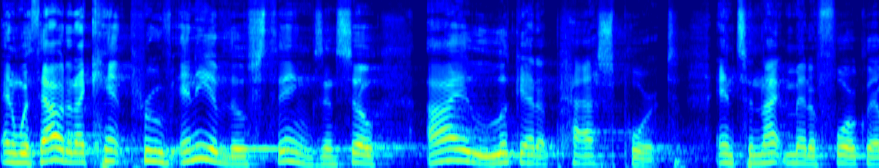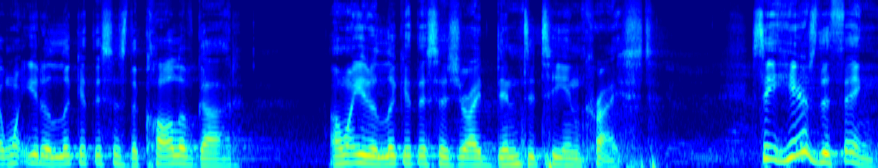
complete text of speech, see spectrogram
And without it, I can't prove any of those things. And so I look at a passport. And tonight, metaphorically, I want you to look at this as the call of God. I want you to look at this as your identity in Christ. See, here's the thing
